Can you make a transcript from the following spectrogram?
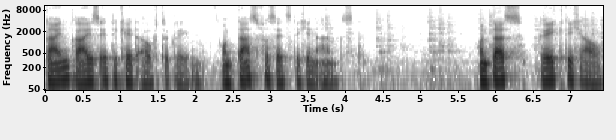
dein Preisetikett aufzukleben. Und das versetzt dich in Angst. Und das regt dich auf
